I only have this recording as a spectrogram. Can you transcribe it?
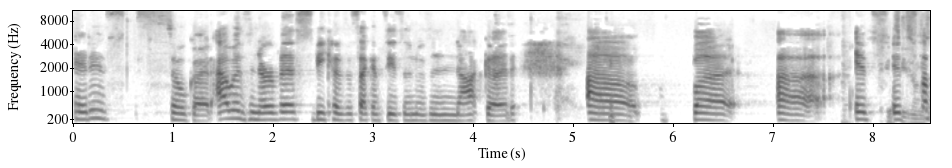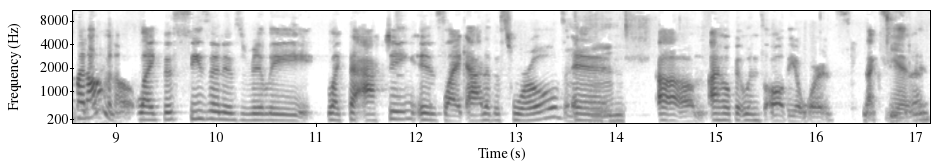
It is so good. I was nervous because the second season was not good, uh, but uh, it's it's season good. phenomenal. Like this season is really like the acting is like out of this world, Mhm. and um, I hope it wins all the awards next Yeah. season.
